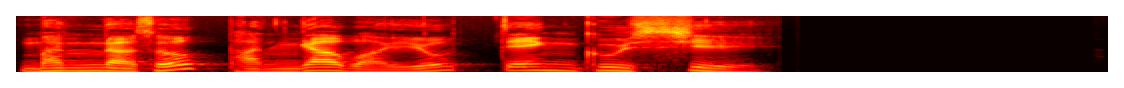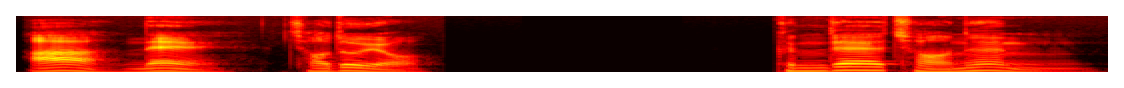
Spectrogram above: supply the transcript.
만나서 반가워요, 땡구씨. 아, 네, 저도요. 근데 저는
